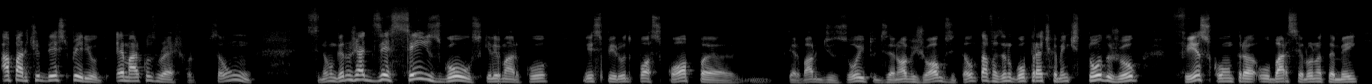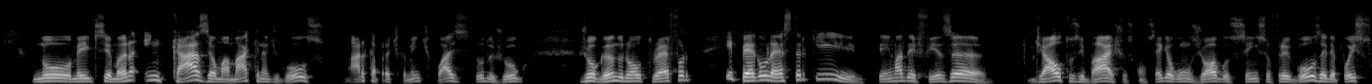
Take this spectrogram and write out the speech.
a partir deste período? É Marcos Rashford. São, se não me engano, já 16 gols que ele marcou nesse período pós-Copa, intervalo 18, 19 jogos, então tá fazendo gol praticamente todo jogo. Fez contra o Barcelona também no meio de semana. Em casa é uma máquina de gols, marca praticamente quase todo jogo jogando no Old Trafford e pega o Leicester que tem uma defesa de altos e baixos, consegue alguns jogos sem sofrer gols, aí depois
